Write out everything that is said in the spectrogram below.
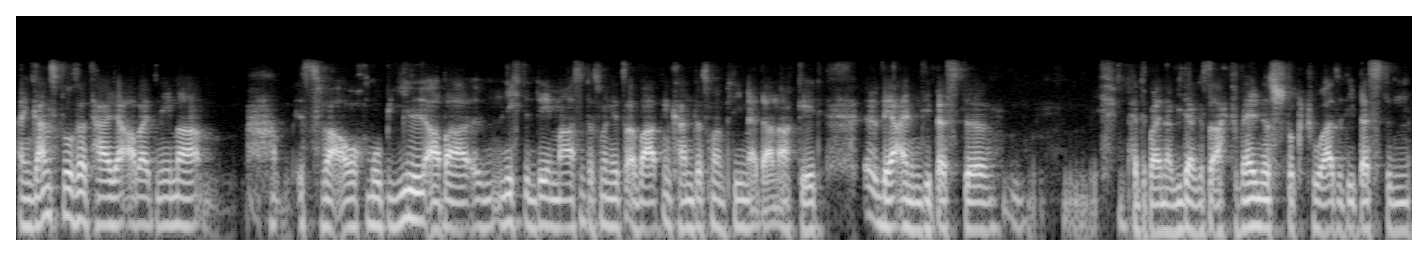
Ein ganz großer Teil der Arbeitnehmer ist zwar auch mobil, aber nicht in dem Maße, dass man jetzt erwarten kann, dass man primär danach geht, äh, wer einem die beste, ich hätte beinahe wieder gesagt, Wellnessstruktur, also die besten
